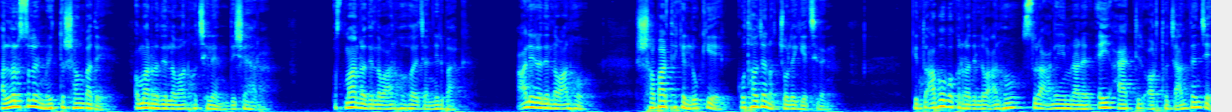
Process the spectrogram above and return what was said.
আল্লাহ রসুলের মৃত্যু সংবাদে ওমর রদিল্লা আনহু ছিলেন দিশেহারা। ওসমান রদিল্লা আনহু হয়ে যান নির্বাক। আলী রদিল্লা আনহু সবার থেকে লুকিয়ে কোথাও যেন চলে গিয়েছিলেন। কিন্তু আবু বকর রদিল্লা আনহু সুরা আলী ইমরানের এই আয়াতটির অর্থ জানতেন যে,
